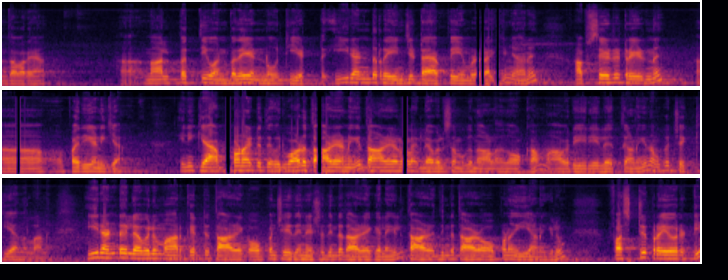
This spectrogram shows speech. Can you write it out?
എന്താ പറയുക നാൽപ്പത്തി ഒൻപത് എണ്ണൂറ്റി എട്ട് ഈ രണ്ട് റേഞ്ച് ടാപ്പ് ചെയ്യുമ്പോഴായിരിക്കും ഞാൻ അപ്സൈഡ് ട്രേഡിന് പരിഗണിക്കുക ഇനി ഗ്യാപ് ഡൗൺ ആയിട്ട് ഒരുപാട് താഴെയാണെങ്കിൽ താഴെയുള്ള ലെവൽസ് നമുക്ക് നാളെ നോക്കാം. ആ ഒരു ഏരിയയിൽ എത്തുകയാണെങ്കിൽ നമുക്ക് ചെക്ക് ചെയ്യുക എന്നുള്ളതാണ്. ഈ രണ്ട് ലെവലും മാർക്കറ്റ് താഴേക്ക് ഓപ്പൺ ചെയ്തതിന് ശേഷം ഇതിന്റെ താഴേക്ക് അല്ലെങ്കിൽ താഴെ ഇതിന്റെ താഴെ ഓപ്പൺ ചെയ്യുകയാണെങ്കിലും ഫസ്റ്റ് പ്രയോറിറ്റി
